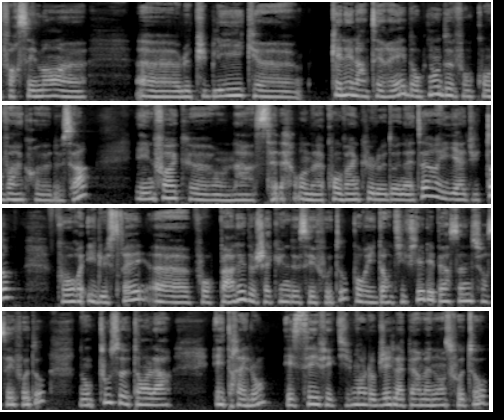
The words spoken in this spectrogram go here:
forcément le public. quel est l'intérêt? Donc nous devons convaincre de ça. Et une fois qu'on a, on a convaincu le donateur, il y a du temps pour illustrer, euh, pour parler de chacune de ces photos, pour identifier les personnes sur ces photos. Donc tout ce temps-là est très long et c'est effectivement l'objet de la permanence photo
